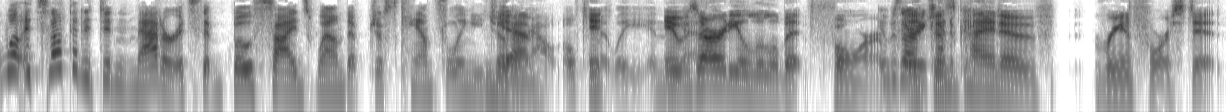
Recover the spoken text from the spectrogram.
well, it's not that it didn't matter. It's that both sides wound up just canceling each Yeah. other out. Ultimately, in It was end. already a little bit formed. It was already just kinda kind of reinforced it.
